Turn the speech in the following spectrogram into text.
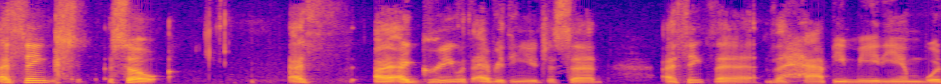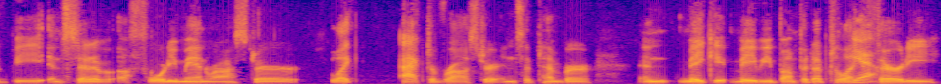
I think so. I th- I agree with everything you just said. I think that the happy medium would be instead of a forty man roster, like active roster in September, and make it maybe bump it up to like Yeah. thirty,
